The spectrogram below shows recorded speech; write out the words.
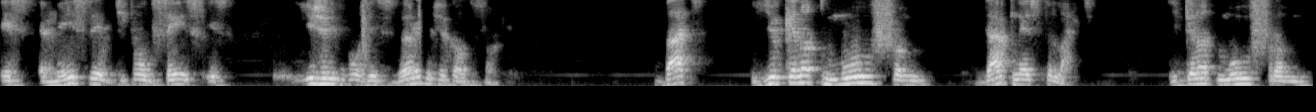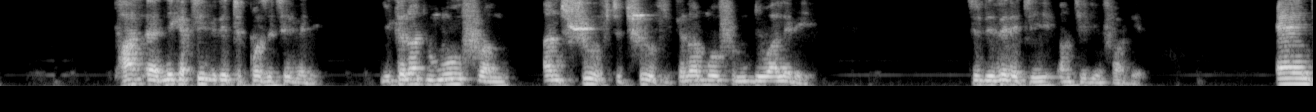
it's amazing people say it's, it's usually say it's very difficult to forgive but you cannot move from darkness to light you cannot move from pos- uh, negativity to positivity you cannot move from untruth to truth. You cannot move from duality to divinity until you forgive. And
